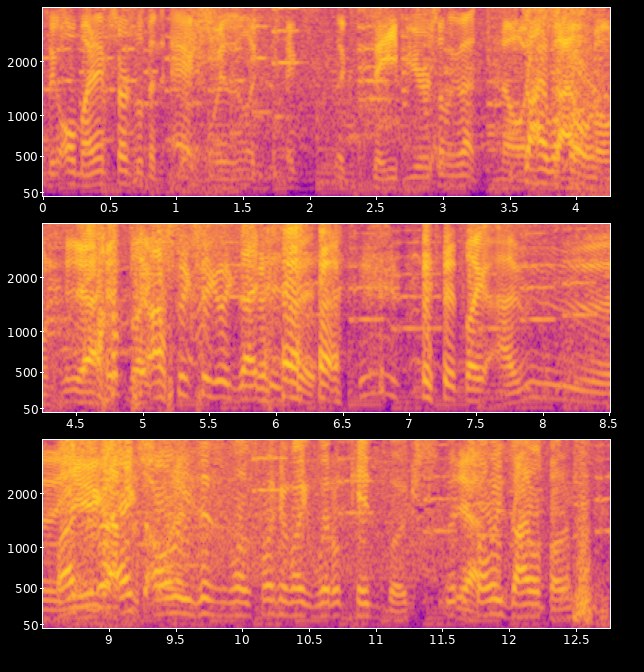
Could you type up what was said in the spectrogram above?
it's like, oh, my name starts with an X. Wait, is it like, X, like Xavier or something like that? No, it's Xylophone. xylophone. Yeah, it's I like was thinking the exact same shit. it's like. Uh, Well, that's what X always is in those fucking like little kids books. It's Yeah. always xylophone.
